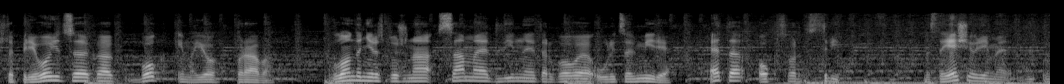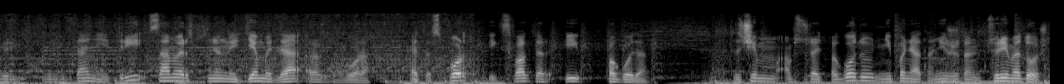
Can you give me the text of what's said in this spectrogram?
что переводится как «Бог и мое право». В Лондоне расположена самая длинная торговая улица в мире. Это Оксфорд-стрит. В настоящее время в Великобритании три самые распространенные темы для разговора. Это спорт, X-фактор и погода. Зачем обсуждать погоду, непонятно. Они же там все время дождь.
